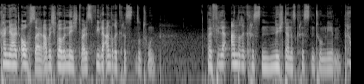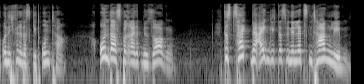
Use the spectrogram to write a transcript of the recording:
Kann ja halt auch sein, aber ich glaube nicht, weil es viele andere Christen so tun. Weil viele andere Christen nüchternes Christentum leben. Und ich finde, das geht unter. Und das bereitet mir Sorgen. Das zeigt mir eigentlich, dass wir in den letzten Tagen leben.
